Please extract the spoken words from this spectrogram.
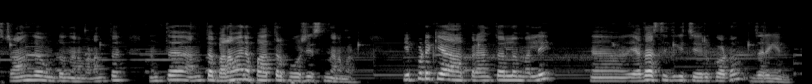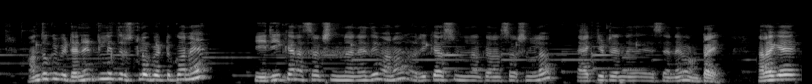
స్ట్రాంగ్గా ఉంటుంది అనమాట అంత అంత అంత బలమైన పాత్ర పోషిస్తుంది అనమాట ఇప్పటికీ ఆ ప్రాంతాల్లో మళ్ళీ యథాస్థితికి చేరుకోవడం జరిగింది. అందుకు వీటన్నింటినీ దృష్టిలో పెట్టుకొనే ఈ రీకన్స్ట్రక్షన్ అనేది మనం రీకన్స్ట్రక్షన్ కన్స్ట్రక్షన్లో యాక్టివిటీస్ అనేవి ఉంటాయి. అలాగే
